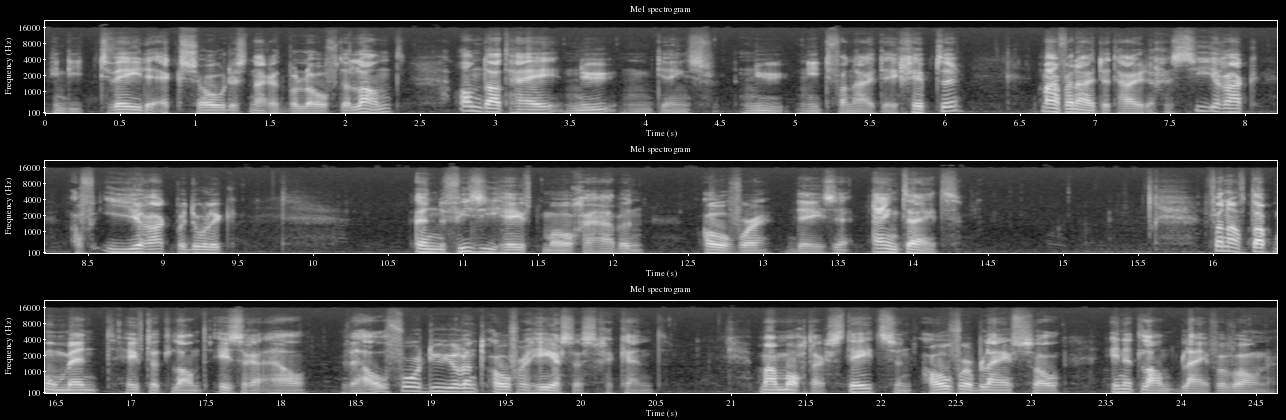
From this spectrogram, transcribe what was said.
in die tweede exodus naar het beloofde land, omdat hij nu, niet eens nu niet vanuit Egypte, maar vanuit het huidige Sirak, of Irak bedoel ik, een visie heeft mogen hebben over deze eindtijd. Vanaf dat moment heeft het land Israël wel voortdurend overheersers gekend, maar mocht er steeds een overblijfsel in het land blijven wonen.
